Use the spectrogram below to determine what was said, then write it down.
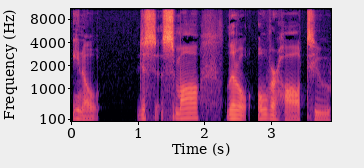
you know, just a small little overhaul to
